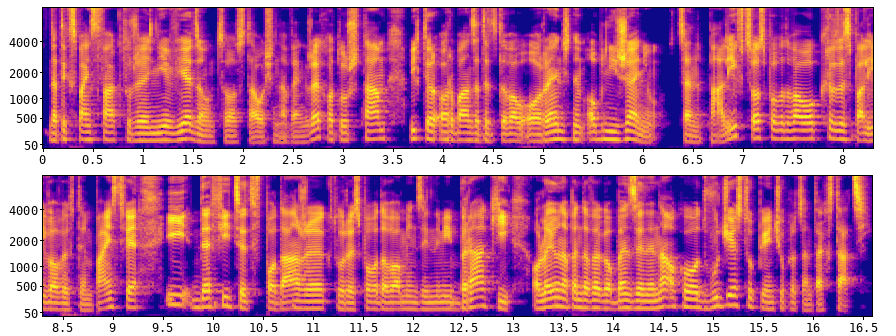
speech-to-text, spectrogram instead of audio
Dla tych z Państwa, którzy nie wiedzą, co stało się na Węgrzech, otóż tam Viktor Orban zadecydował o ręcznym obniżeniu cen paliw, co spowodowało kryzys paliwowy w tym państwie i deficyt w podaży, który spowodował m.in. braki oleju napędowego benzyny na około 25% stacji.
